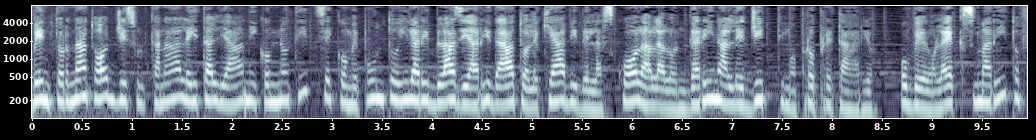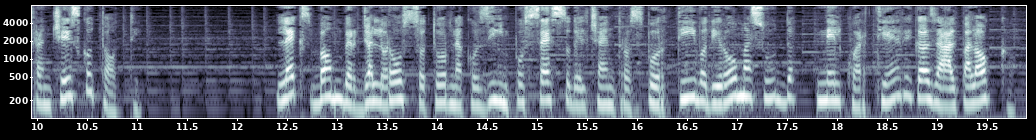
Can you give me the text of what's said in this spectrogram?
Bentornato oggi sul canale Italiani con notizie come. Ilari Blasi ha ridato le chiavi della scuola alla Longarina al legittimo proprietario, ovvero l'ex marito Francesco Totti. L'ex bomber giallorosso torna così in possesso del centro sportivo di Roma Sud, nel quartiere Casal Palocco.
